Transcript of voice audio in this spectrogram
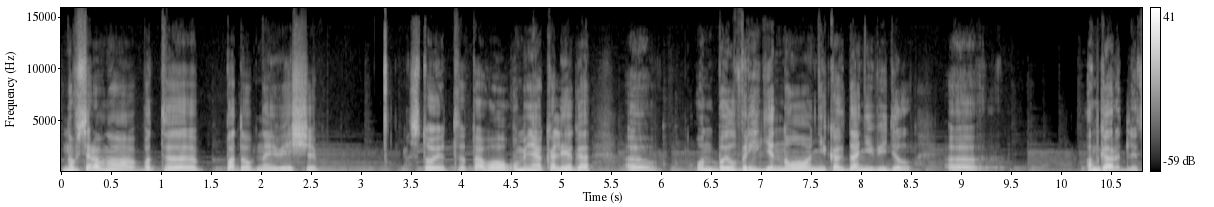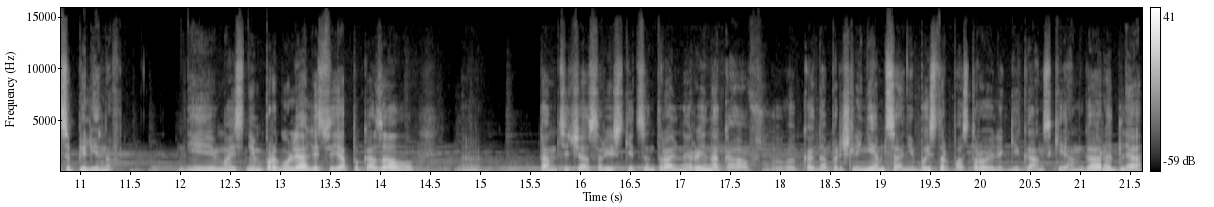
Но все равно вот э, подобные вещи стоят того. У меня коллега, он был в Риге, но никогда не видел ангары для цепелинов. И мы с ним прогулялись, я показал там сейчас рижский центральный рынок, а когда пришли немцы, они быстро построили гигантские ангары для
